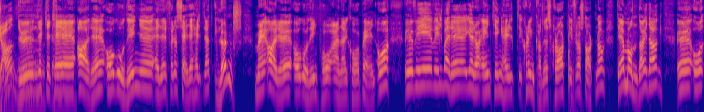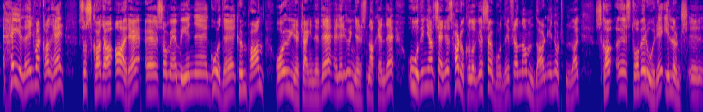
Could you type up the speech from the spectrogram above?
Ja, du lytter til Are og Odin, eh, eller for å si det helt rett, Lunsj med Are og Odin på NRK P1. Og eh, vi vil bare gjøre en ting helt klinkende klart fra starten av. Det er mandag i dag, eh, og hele den vekkan her så skal da Are, som er min gode kumpan, og undertegnede, eller undersnakkende, Odin Jensenius, halvøkologisk sauebonde fra Namdalen i Nord-Trøndelag, skal stå ved roret i lunsjskuta. Eh,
